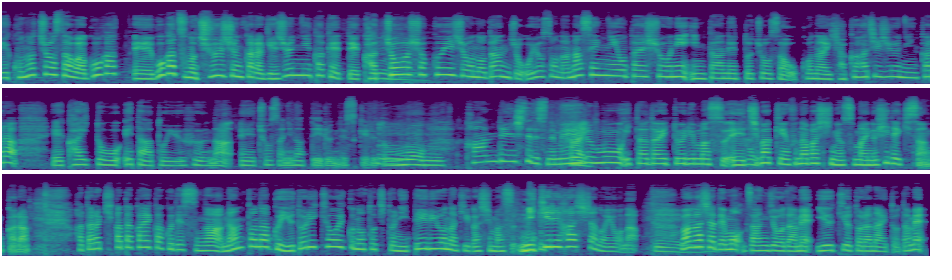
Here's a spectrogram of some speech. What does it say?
えー、この調査は5月,、えー、5月の中旬から下旬にかけて課長職以上の男女およそ7000人を対象にインターネット調査を行い180人から、えー、回答を得たというふうな、えー、調査になっているんですけれども、関連してですねメールもいただいております、はい、えー、千葉県船橋市にお住まいの秀樹さんから働き方改革ですがなんとなくゆとり教育の時と似ているような気がします。見切り発車のような。我が社でも残業ダメ有給取らないとダメ。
